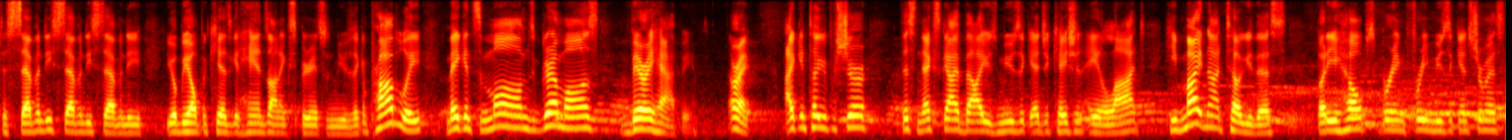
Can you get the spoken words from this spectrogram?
to 707070. You'll be helping kids get hands on experience with music and probably making some moms, grandmas very happy. All right, I can tell you for sure this next guy values music education a lot. He might not tell you this, but he helps bring free music instruments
